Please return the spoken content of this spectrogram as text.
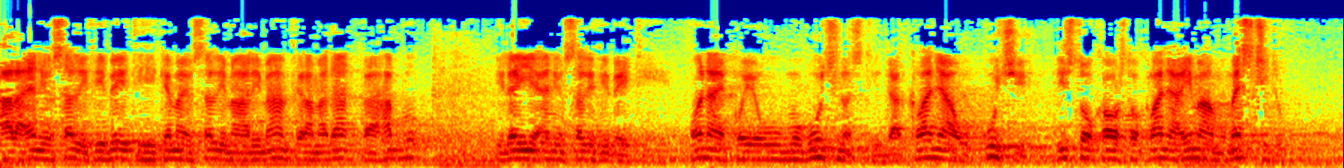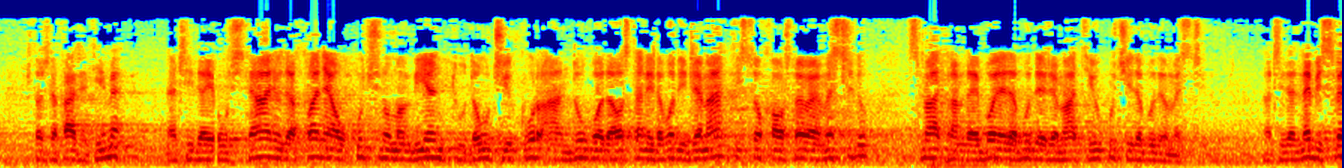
على أن يصلي في بيته كما يصلي مع الإمام في رمضان فأحب إلي أن يصلي في بيته onaj koji je u mogućnosti da klanja u kući isto kao što klanja imam u mesčidu što se kaže time znači da je u stanju da klanja u kućnom ambijentu da uči Kur'an dugo da ostane da vodi džemat isto kao što je ovaj mesčidu smatram da je bolje da bude džemat i u kući da bude u mesčidu znači da ne bi sve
